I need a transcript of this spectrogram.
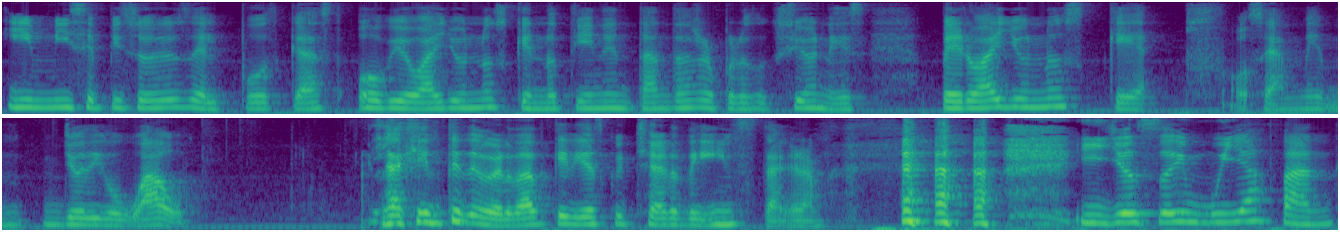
Y mis episodios del podcast, obvio, hay unos que no tienen tantas reproducciones, pero hay unos que, o sea, me, yo digo, wow, la gente de verdad quería escuchar de Instagram. y yo soy muy afán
